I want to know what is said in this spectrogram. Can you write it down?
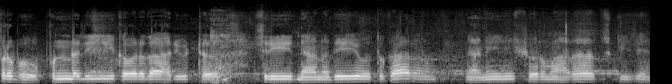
प्रभू. पुंडली कवरदा हरिविठ्ठल श्री ज्ञानदेव तुकाराम ज्ञानेश्वर महाराज की जय.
